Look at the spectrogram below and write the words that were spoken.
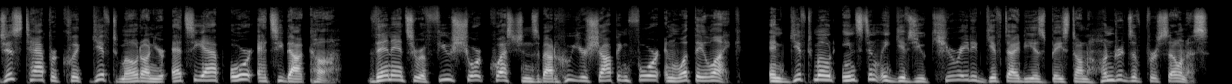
Just tap or click gift mode on your Etsy app or Etsy.com. Then answer a few short questions about who you're shopping for and what they like. And gift mode instantly gives you curated gift ideas based on hundreds of personas.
